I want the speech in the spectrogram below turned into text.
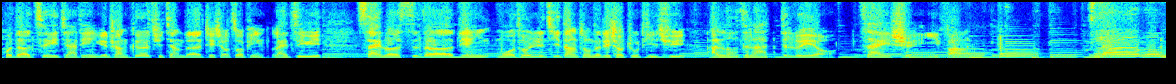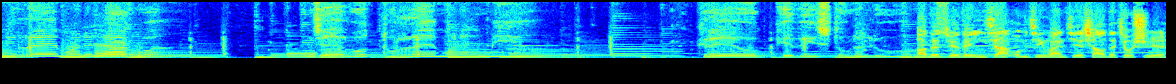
获得最佳电影原创歌曲奖的这首作品，来自于塞勒斯的电影《摩托日记》当中的这首主题曲《a l o d la Drio》，再水一方。好的，绝对影响。我们今晚介绍的就是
